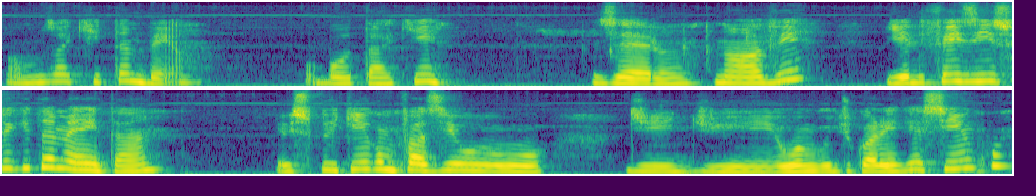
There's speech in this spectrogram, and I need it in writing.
Vamos aqui também, ó. Vou botar aqui 09. E ele fez isso aqui também, tá? Eu expliquei como fazer o, de, de, o ângulo de 45.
